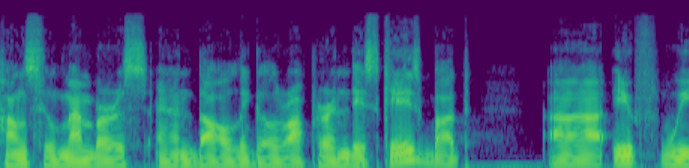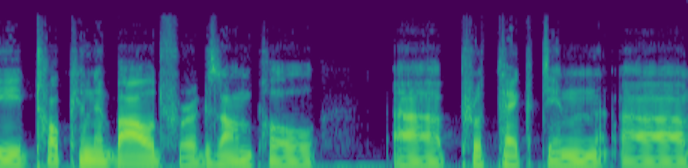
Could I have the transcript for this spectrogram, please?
council members and DAO legal wrapper in this case, but uh, if we talking about, for example, uh, protecting uh,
